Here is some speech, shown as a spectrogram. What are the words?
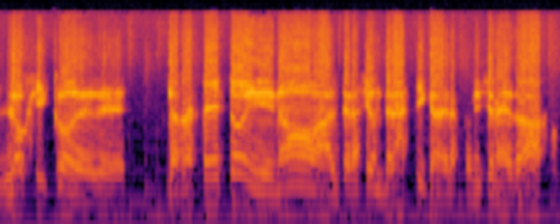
lógico de, de, respeto y no alteración drástica de las condiciones de trabajo.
